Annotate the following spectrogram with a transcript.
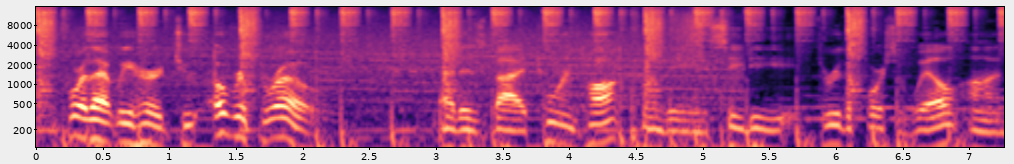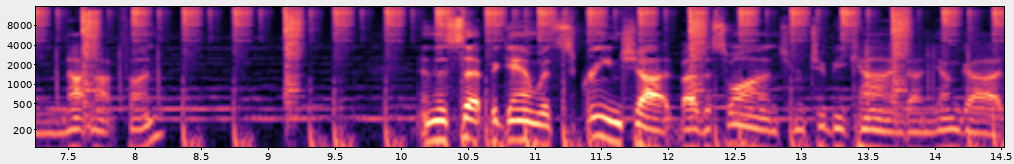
Before that, we heard To Overthrow. That is by Torn Hawk from the CD Through the Force of Will on Not Not Fun. And this set began with Screenshot by the Swans from To Be Kind on Young God.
